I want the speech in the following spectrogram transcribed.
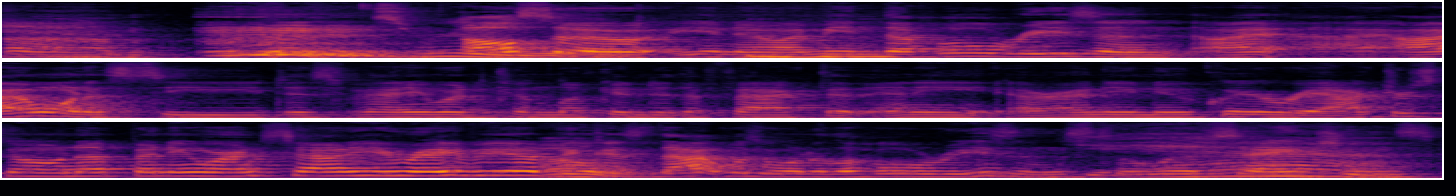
Um, really also, you know, I mean, the whole reason I, I, I want to see just if anyone can look into the fact that any are any nuclear reactors going up anywhere in Saudi Arabia because that was one of the whole reasons to lift Oh. Yeah. sanctions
